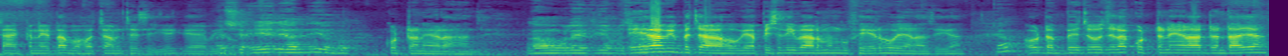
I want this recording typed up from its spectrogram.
ਚਾ ਕੈਨੇਡਾ ਬਹੁਤ ਚਮਚੇ ਸੀਗੇ ਗਏ ਵੀ ਅੱਛਾ। ਇਹ ਲਿਆਂਦੀ ਉਹ? ਕੁੱਟਣ ਵਾਲਾ ਹਾਂਜੀ। ਲੌਂਗ ਲੈਚੀ ਮਸਾਲਾ ਇਹਦਾ ਵੀ ਬਚਾਅ ਹੋ ਗਿਆ ਪਿਛਲੀ ਵਾਰ ਵਾਂਗੂ ਫੇਰ ਹੋ ਜਾਣਾ ਸੀਗਾ। ਕਿਉਂ? ਉਹ ਡੱਬੇ 'ਚ ਉਹ ਜਿਹੜਾ ਕੁੱਟਣੇ ਵਾਲਾ ਡੰਡਾ ਜਿਹਾ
